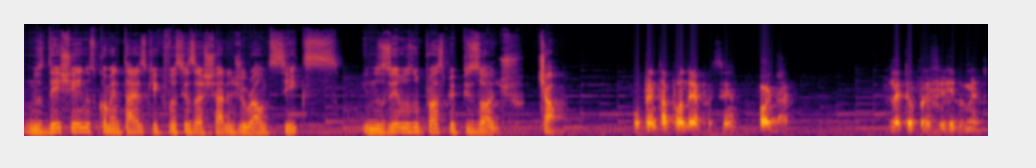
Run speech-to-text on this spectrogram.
Nos deixem aí nos comentários o que que vocês acharam de Round 6. E nos vemos no próximo episódio. Tchau. Vou apresentar pro André, pode ser? Pode? Ele é teu preferido mesmo?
